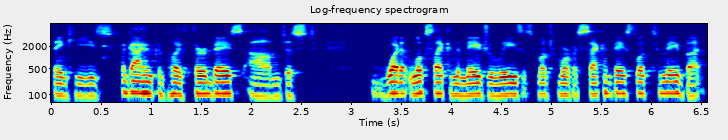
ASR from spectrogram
think he's a guy who can play third base. Um, just what it looks like in the major leagues, it's much more of a second base look to me. But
